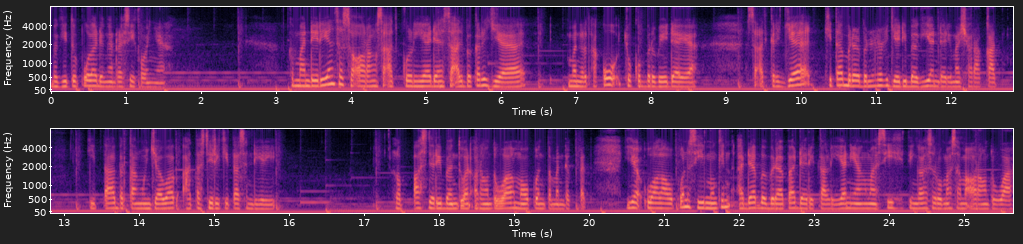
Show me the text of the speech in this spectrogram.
Begitu pula dengan resikonya. Kemandirian seseorang saat kuliah dan saat bekerja menurut aku cukup berbeda ya. Saat kerja, kita benar-benar jadi bagian dari masyarakat. Kita bertanggung jawab atas diri kita sendiri. Lepas dari bantuan orang tua maupun teman dekat. Ya, walaupun sih mungkin ada beberapa dari kalian yang masih tinggal serumah sama orang tua.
